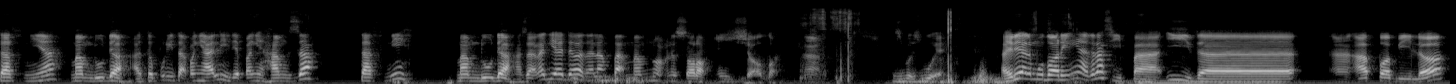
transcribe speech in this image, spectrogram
tasniyah mamdudah. Ataupun dia tak panggil alif dia panggil hamzah tasnih mamdudah. Satu lagi ada dalam bab mamnu' sarf insyaallah. Ha. Sebut-sebut ya jadi al-mudhari ini adalah sifat. Idza Ha, apabila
